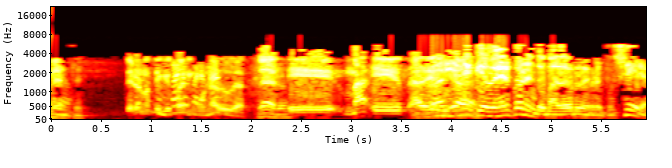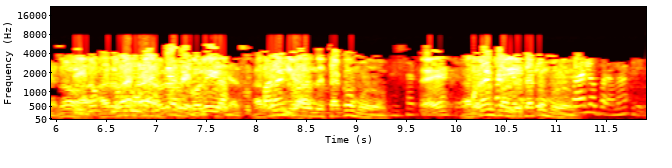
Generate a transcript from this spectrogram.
Totalmente. Pero no te quepa ninguna duda. Claro. Eh, ma- eh, a ver, Arranca- Tiene que ver con el domador de reposeras. No, Sí, no- no arranca, de reposeras. donde está cómodo. ¿Eh? Arranca donde está cómodo. palo para Macri,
